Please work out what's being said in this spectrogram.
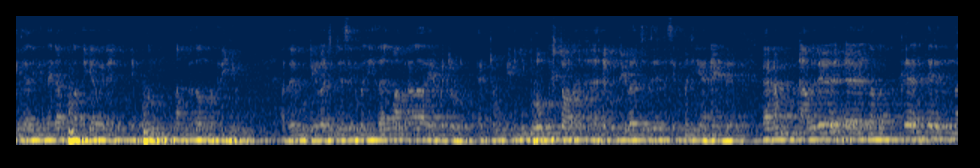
വിചാരിക്കുന്നതിന്റെ അപ്പുറത്തേക്ക് അവർ എപ്പോഴും നമുക്ക് തന്നുകൊണ്ടിരിക്കും അത് കുട്ടികളെ വെച്ചിട്ട് സിനിമ ചെയ്താൽ മാത്രമാണ് അറിയാൻ പറ്റുള്ളൂ. ഏറ്റവും എനിക്ക് ഇപ്പോഴും ഇഷ്ടമാണ് കുട്ടികളെ വെച്ചിട്ട് സിനിമ ചെയ്യാനായിട്ട്. കാരണം അവർ നമുക്ക് തരുന്ന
